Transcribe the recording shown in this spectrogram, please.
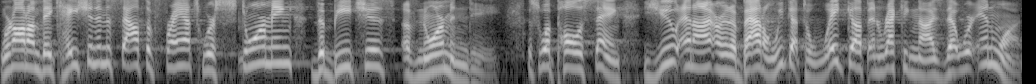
We're not on vacation in the south of France. We're storming the beaches of Normandy. This is what Paul is saying. You and I are in a battle, and we've got to wake up and recognize that we're in one.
